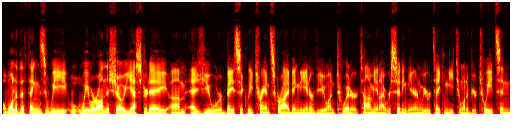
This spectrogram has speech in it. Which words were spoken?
one of the things we we were on the show yesterday um, as you were basically transcribing the interview on Twitter. Tommy and I were sitting here and we were taking each one of your tweets and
